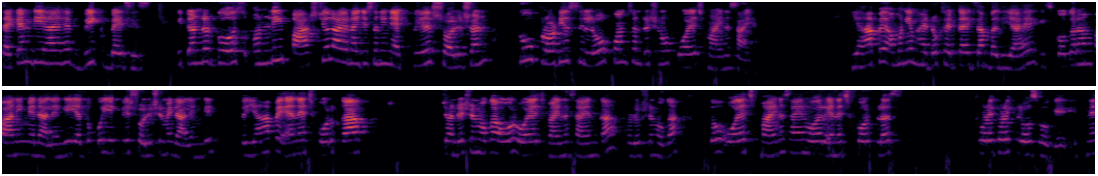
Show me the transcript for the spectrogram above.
सेकेंड दिया है weak bases it undergoes only partial ionization in aqueous solution to produce low concentration of OH minus ion. यहाँ पे अमोनियम हाइड्रोक्साइड का एग्ज़ाम्पल दिया है। इसको अगर हम पानी में डालेंगे या तो कोई एक्वियस सॉल्यूशन में डालेंगे तो यहाँ पे NH4 का जनरेशन होगा और ओ एच माइनस आयन का प्रोडक्शन होगा। तो ओ एच माइनस आयन और एन एच फोर प्लस थोड़े थोड़े क्लोज हो गए इतने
